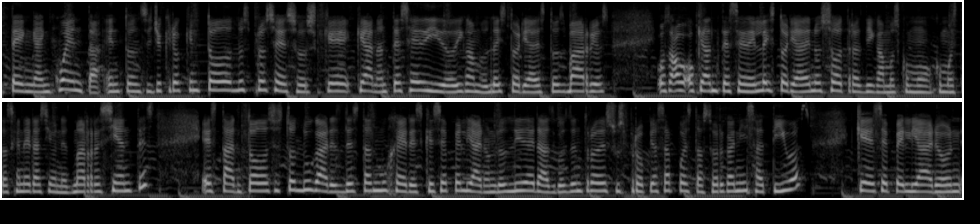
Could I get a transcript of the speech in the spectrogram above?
tenga en cuenta. Entonces yo creo que en todos los procesos que, que han antecedido, digamos, la historia de estos barrios, o, sea, o que anteceden la historia de nosotras, digamos, como, como estas generaciones más recientes, están todos estos lugares de estas mujeres que se pelearon los liderazgos dentro de sus propias apuestas organizativas, que se pelearon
